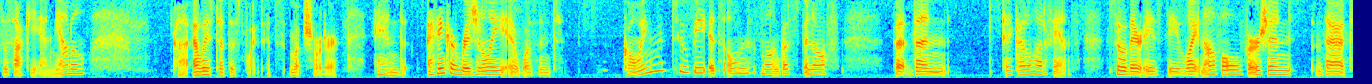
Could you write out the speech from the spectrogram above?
Sasaki and Miyano. Uh, at least at this point, it's much shorter. And I think originally it wasn't going to be its own manga spin-off, but then it got a lot of fans. So there is the light novel version that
